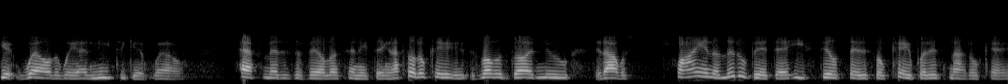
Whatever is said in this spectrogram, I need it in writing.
get well the way I need to get well. Half measures avail us anything. I thought, okay, as long as God knew that I was trying a little bit, that He still said it's okay, but it's not okay.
